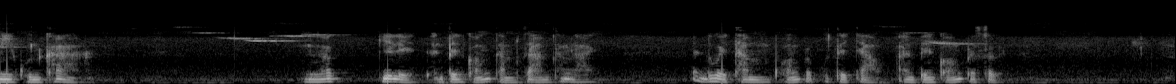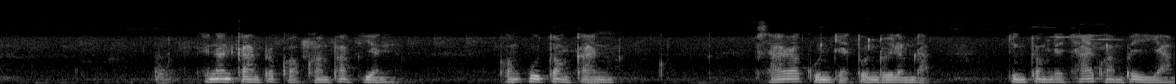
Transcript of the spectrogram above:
มีคุณค่าเหนือกิเลสอันเป็นของต่ำทรามทั้งหลาย ด้วยธรรมของพระพุทธเจ้าอันเป็นของประเสริฐ ฉะนั้นการประกอบความภาคเพียรของผู้ต้องการสารคุณแก่ตนโดยลำดับ จึงต้องได้ใช้ความพยายาม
